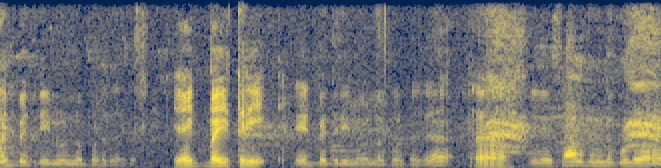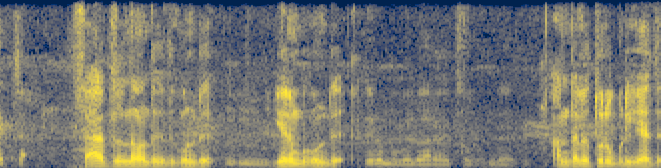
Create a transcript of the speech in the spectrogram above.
எயிட் பை த்ரீ நூலில் போட்டது. Eight by three eight by three நூலில் போட்டது. இது சேலத்துலேருந்து கொண்டு வர வச்சேன் சேலத்துலேருந்து வந்து இது குண்டு. இரும்பு குண்டு. இரும்பு கொண்டு வர வந்து அது. அந்தளவு துரு பிடிக்காது.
